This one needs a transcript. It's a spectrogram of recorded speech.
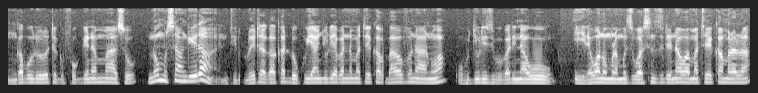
nga buli olwetegefu okugenda mu maaso n'omusango era nti lwetaaga akadde okuyanjulira bannamateeka b'abavunaanwa obujulizi bwe balinawo. Era wano omulamuzi wasinzidde n'awo amateeka amalala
